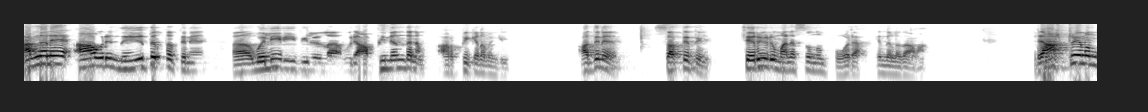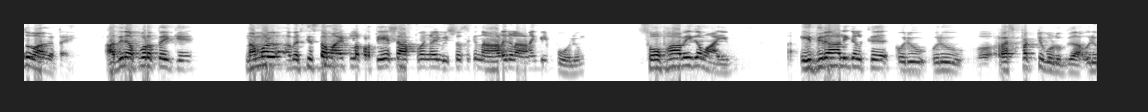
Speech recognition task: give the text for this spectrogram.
അങ്ങനെ ആ ഒരു നേതൃത്വത്തിന് വലിയ രീതിയിലുള്ള ഒരു അഭിനന്ദനം അർപ്പിക്കണമെങ്കിൽ അതിന് സത്യത്തിൽ ചെറിയൊരു മനസ്സൊന്നും പോരാ എന്നുള്ളതാണ്. രാഷ്ട്രീയം എന്തുമാകട്ടെ? അതിനപ്പുറത്തേക്ക് നമ്മൾ വ്യത്യസ്തമായിട്ടുള്ള പ്രത്യയശാസ്ത്രങ്ങളിൽ വിശ്വസിക്കുന്ന ആളുകളാണെങ്കിൽ പോലും സ്വാഭാവികമായും എതിരാളികൾക്ക് ഒരു ഒരു റെസ്പെക്ട് കൊടുക്കുക ഒരു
